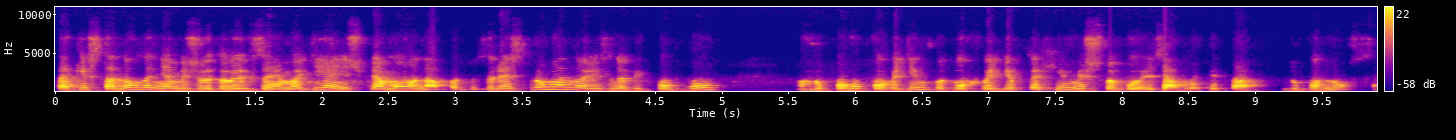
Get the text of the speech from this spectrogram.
так і встановлення міжвидових взаємодій, ніж прямого нападу. Зареєстровано різновікову групову поведінку двох видів птахів між собою зяблики та дубоноси.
